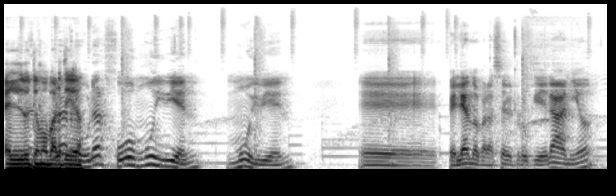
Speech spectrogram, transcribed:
el último partido. regular jugó muy bien, muy bien. Eh, peleando para ser el rookie del año.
